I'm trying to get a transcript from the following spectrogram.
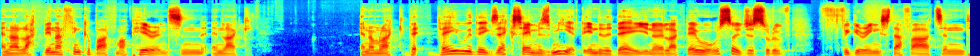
and I like then I think about my parents and and like and I'm like they, they, were the exact same as me at the end of the day, you know, like they were also just sort of figuring stuff out and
